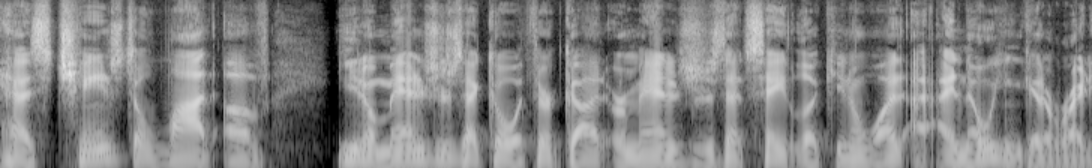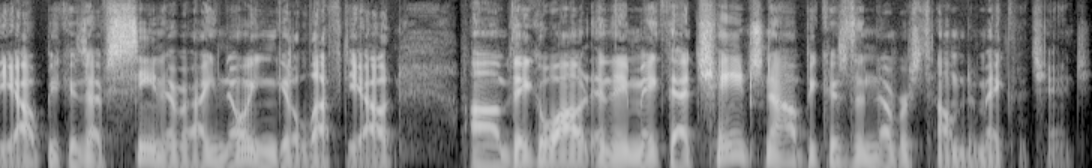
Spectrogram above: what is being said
has changed a lot of you know, managers that go with their gut or managers that say, look, you know what, I, I know we can get a righty out because I've seen him. I know he can get a lefty out. Um, they go out and they make that change now because the numbers tell them to make the change.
